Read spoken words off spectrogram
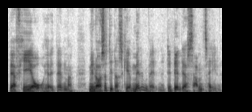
hver fjerde år her i Danmark, men også det, der sker mellem valgene. Det er den der samtale.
